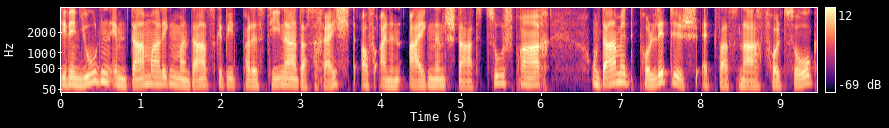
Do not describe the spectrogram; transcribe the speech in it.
die den Juden im damaligen Mandatsgebiet Palästina das Recht auf einen eigenen Staat zusprach und damit politisch etwas nachvollzog,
